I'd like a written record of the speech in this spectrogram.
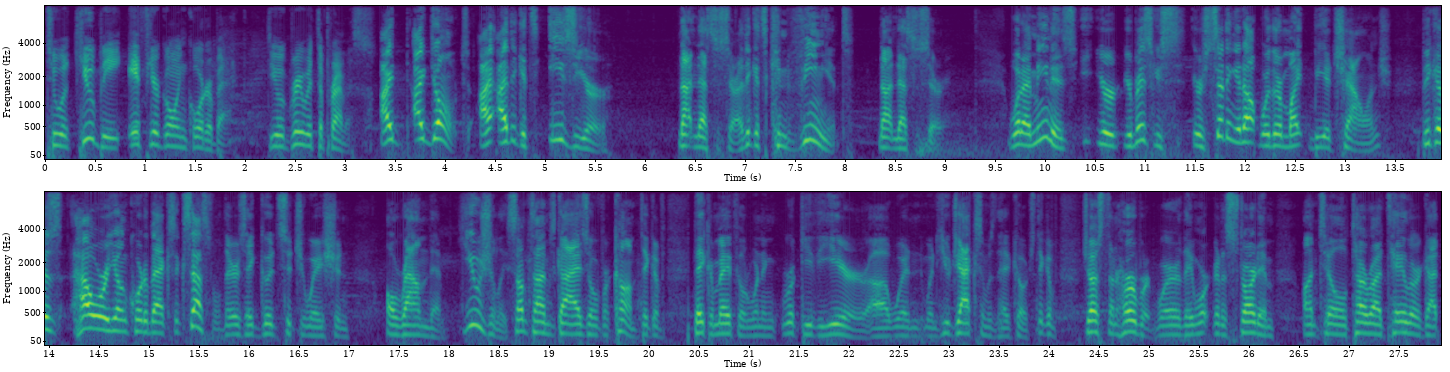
to a QB if you're going quarterback. Do you agree with the premise? I, I don't. I, I think it's easier not necessary. I think it's convenient, not necessary. What I mean is you're you're basically you're setting it up where there might be a challenge because how are young quarterbacks successful? There's a good situation around them. Usually, sometimes guys overcome. Think of Baker Mayfield winning Rookie of the Year uh, when when Hue Jackson was the head coach. Think of Justin Herbert, where they weren't going to start him until Tyrod Taylor got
